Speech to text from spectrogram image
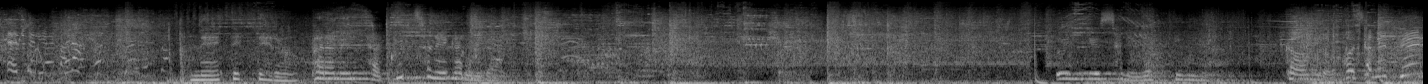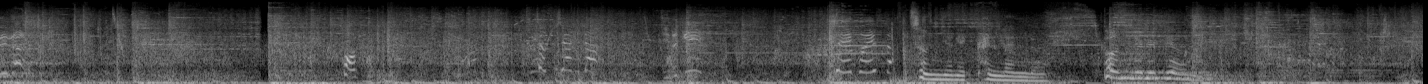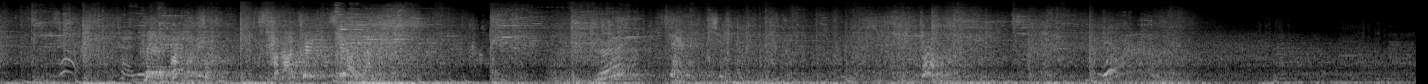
에스리얼 만나! 내 뜻대로 바람은 다 구천에 가른다. 은규산을 역병이나 검으로 허상을 베리라. 착취한다! 찌르기! 최고의 썩! 정령의 칼날로 번뇌를 배우니. 하늘을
